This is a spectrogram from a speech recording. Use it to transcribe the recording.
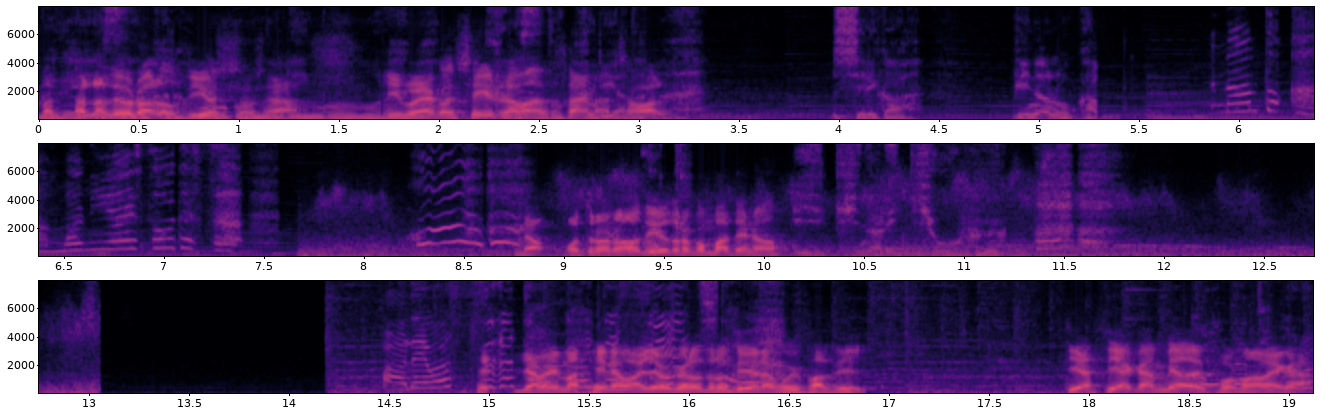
Manzana de oro a los dioses, o sea. Y voy a conseguir una manzana, chaval. No, otro no, tío, otro combate no. Ya me imaginaba yo que el otro tío era muy fácil. Tío hacía cambiado de forma, venga.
